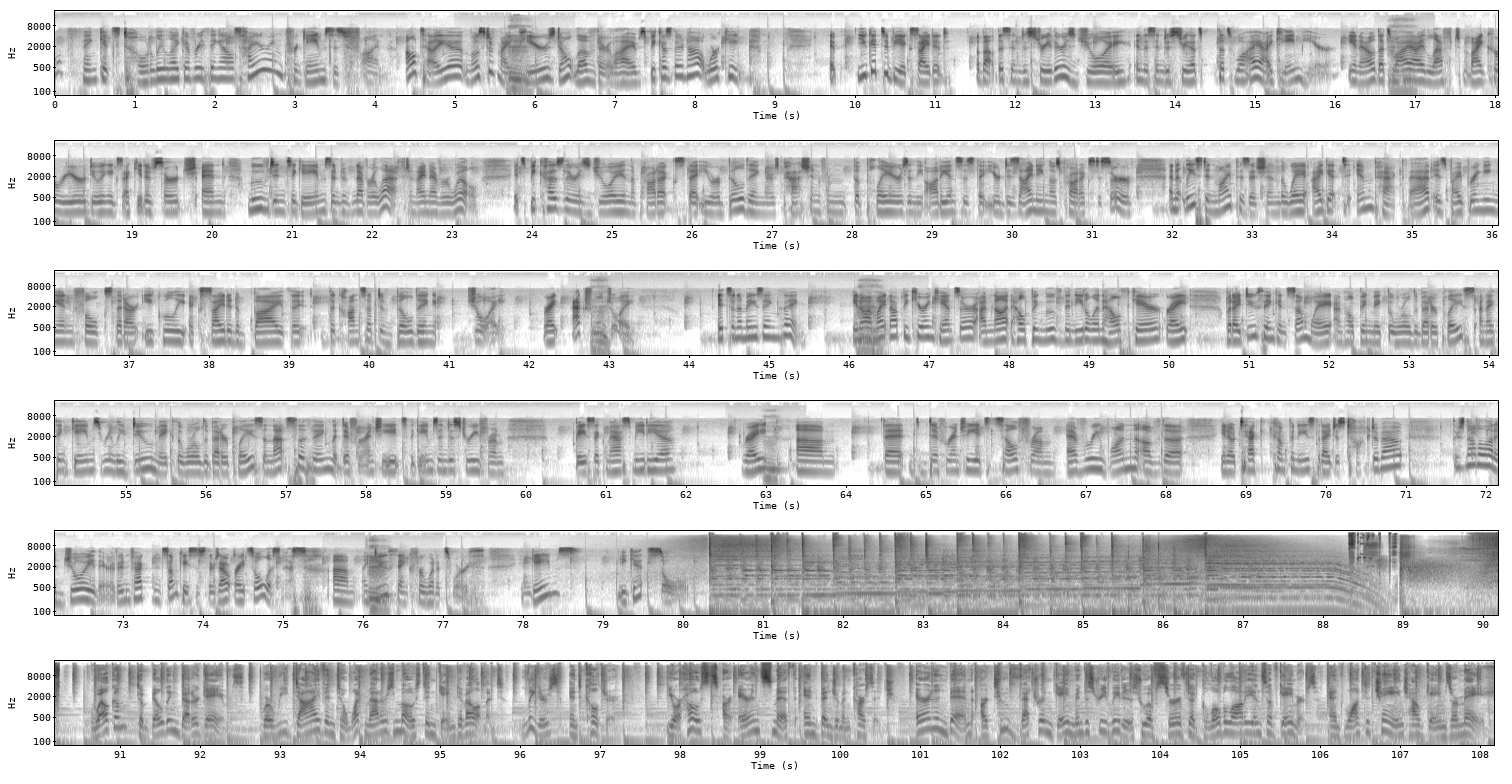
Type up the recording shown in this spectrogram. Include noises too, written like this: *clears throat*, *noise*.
don't think it's totally like everything else. Hiring for games is fun. I'll tell you, most of my mm. peers don't love their lives because they're not working. *sighs* You get to be excited about this industry. There is joy in this industry. That's that's why I came here. You know, that's mm-hmm. why I left my career doing executive search and moved into games and have never left and I never will. It's because there is joy in the products that you are building. There's passion from the players and the audiences that you're designing those products to serve. And at least in my position, the way I get to impact that is by bringing in folks that are equally excited by the the concept of building joy, right? Actual mm. joy. It's an amazing thing. You know, mm. I might not be curing cancer. I'm not helping move the needle in healthcare, right? But I do think in some way I'm helping make the world a better place. And I think games really do make the world a better place. And that's the thing that differentiates the games industry from basic mass media, right? Mm. Um, that differentiates itself from every one of the you know, tech companies that I just talked about, there's not a lot of joy there. In fact, in some cases, there's outright soullessness. Um, I mm. do think, for what it's worth, in games, you get soul. Welcome to Building Better Games, where we dive into what matters most in game development, leaders, and culture. Your hosts are Aaron Smith and Benjamin Karsich. Aaron and Ben are two veteran game industry leaders who have served a global audience of gamers and want to change how games are made.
